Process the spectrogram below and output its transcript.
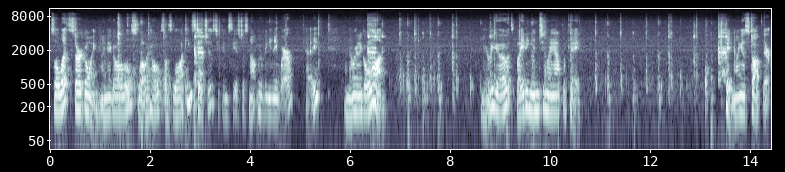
so let's start going. I'm going to go a little slow, I hope. So it's locking stitches. You can see it's just not moving anywhere. Okay, and then we're going to go along. There we go. It's biting into my applique. Okay, now I'm going to stop there.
